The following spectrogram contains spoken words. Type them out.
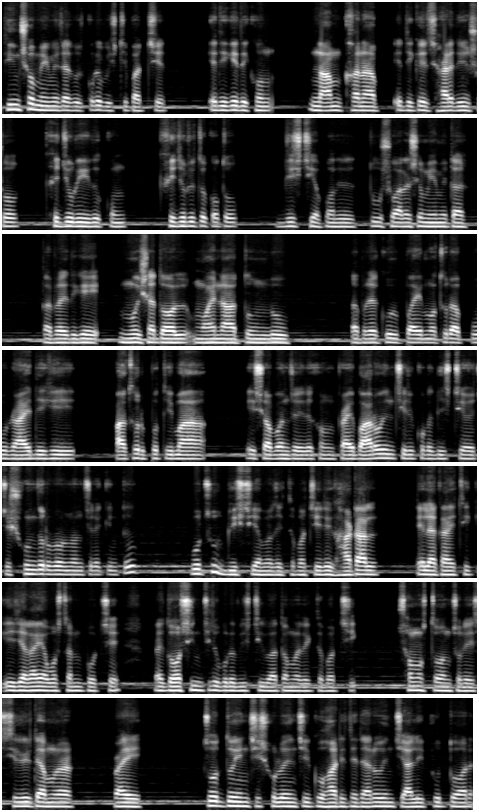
তিনশো মিলিমিটার করে বৃষ্টি পাচ্ছেন এদিকে দেখুন, নামখানা, এদিকে সাড়ে তিনশো, খেজুরি দেখুন, খেজুরিতে কত বৃষ্টি আপনাদের, দুশো, আড়াইশো মিলিমিটার। তারপরে এদিকে মহিষাদল ময়না তমলুক তারপরে কুরপাই মথুরাপুর, রায়দিঘি, পাথর প্রতিমা এইসব অঞ্চলে দেখুন প্রায় বারো ইঞ্চির করে বৃষ্টি হয়েছে। সুন্দরবন অঞ্চলে কিন্তু প্রচুর বৃষ্টি আমরা দেখতে পাচ্ছি। এই ঘাটাল এলাকায় ঠিক এই জায়গায় অবস্থান করছে। প্রায় দশ ইঞ্চির উপরে বৃষ্টিপাত আমরা দেখতে পাচ্ছি সমস্ত অঞ্চলে। সিলেটে আমরা প্রায় চোদ্দ ইঞ্চি, ষোলো ইঞ্চি, গুয়াহাটিতে তেরো ইঞ্চি, আলিপুরদুয়ার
